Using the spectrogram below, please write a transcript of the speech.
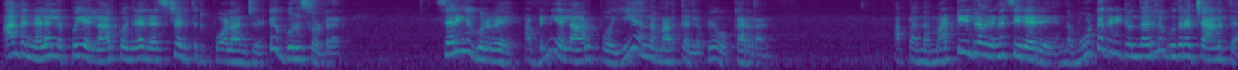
அந்த நிழலில் போய் எல்லோரும் கொஞ்சம் நேரம் ரெஸ்ட் எடுத்துகிட்டு போகலான்னு சொல்லிட்டு குரு சொல்கிறார் சரிங்க குருவே அப்படின்னு எல்லாரும் போய் அந்த மரத்தில் போய் உட்காடுறாங்க அப்போ அந்த மட்டின்றவர் என்ன செய்கிறாரு இந்த மூட்டை கட்டிட்டு வந்தார்ல குதிரை சாணத்தை.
